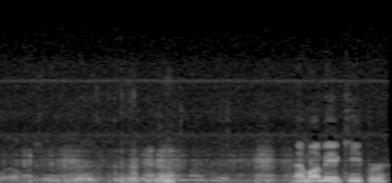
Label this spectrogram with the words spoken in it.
Well, that might be a keeper.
